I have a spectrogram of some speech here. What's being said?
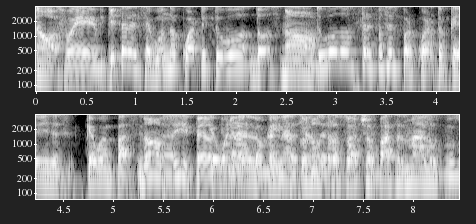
No, fue. Quítale el segundo cuarto y tuvo dos. No. Tuvo dos, tres pases por cuarto que dices, qué buen pase. No, sí, pero qué si buena me lo combinas con otros ocho pases malos, pues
